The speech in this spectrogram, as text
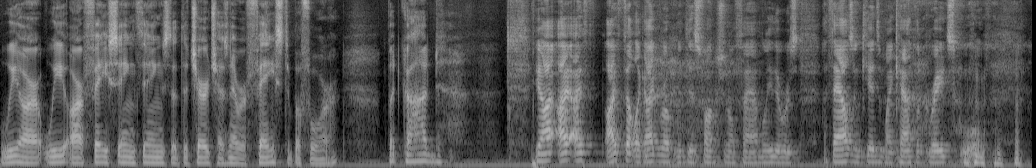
we are we are facing things that the church has never faced before. But God, You know, I, I, I felt like I grew up in a dysfunctional family. There was a thousand kids in my Catholic grade school,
